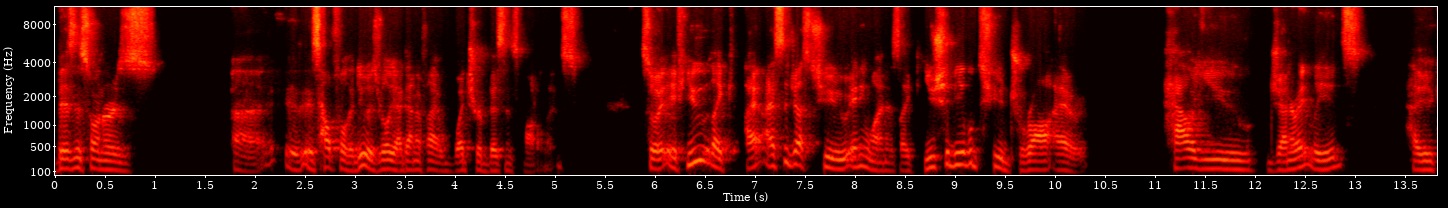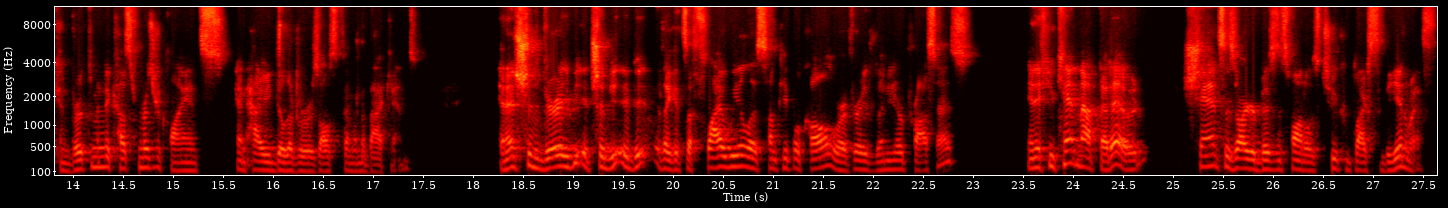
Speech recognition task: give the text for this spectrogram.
business owners uh, is helpful to do is really identify what your business model is. So if you like, I, I suggest to anyone is like you should be able to draw out how you generate leads, how you convert them into customers or clients, and how you deliver results to them on the back end. And it should very it should be like it's a flywheel, as some people call, or a very linear process. And if you can't map that out, chances are your business model is too complex to begin with.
